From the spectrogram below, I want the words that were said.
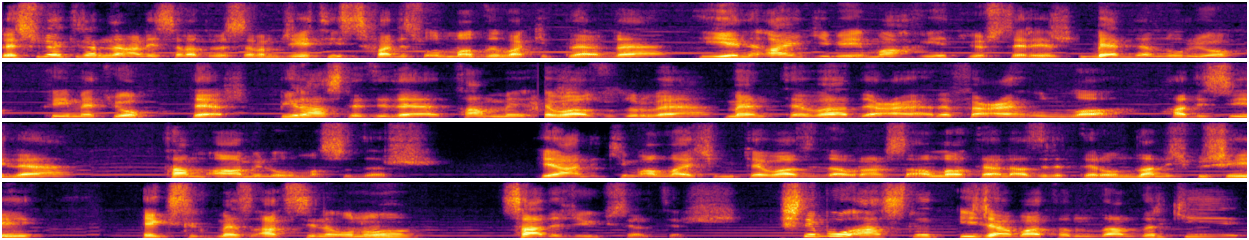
Resul-i Ekrem'den aleyhissalatü vesselam ciheti istifadesi olmadığı vakitlerde yeni ay gibi mahviyet gösterir. Bende nur yok, kıymet yok der. Bir hasleti de tam tevazudur ve men tevada'a refa'ehullah hadisiyle tam amil olmasıdır. Yani kim Allah için mütevazi davranırsa Allah Teala Hazretleri ondan hiçbir şeyi eksiltmez. Aksine onu sadece yükseltir. İşte bu aslet icabatındandır ki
